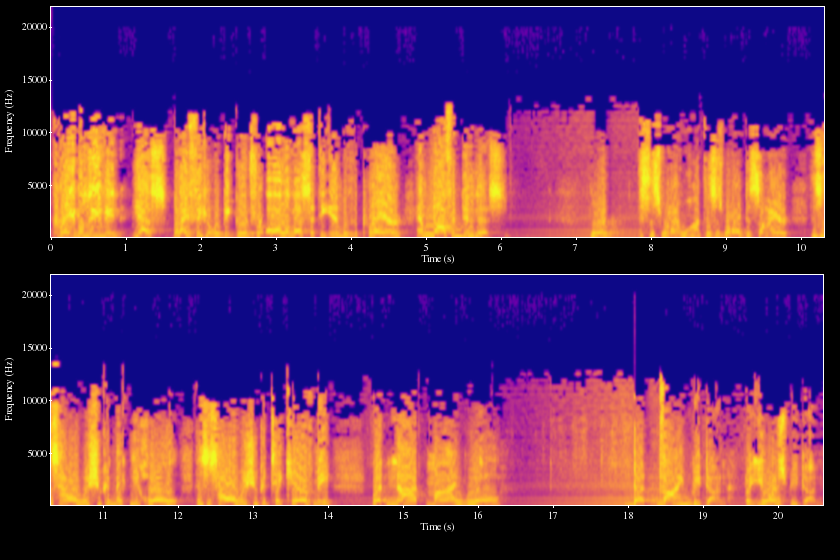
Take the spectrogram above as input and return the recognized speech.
pray believing, yes, but I think it would be good for all of us at the end of the prayer, and we often do this. Lord, this is what I want. This is what I desire. This is how I wish you could make me whole. This is how I wish you could take care of me. But not my will, but thine be done, but yours be done.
